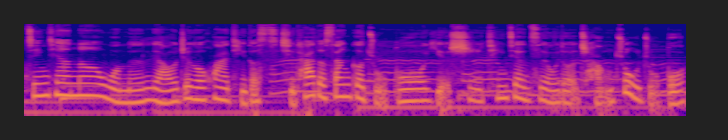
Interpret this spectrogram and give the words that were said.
今天呢，我们聊这个话题的其他的三个主播也是听见自由的常驻主播，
